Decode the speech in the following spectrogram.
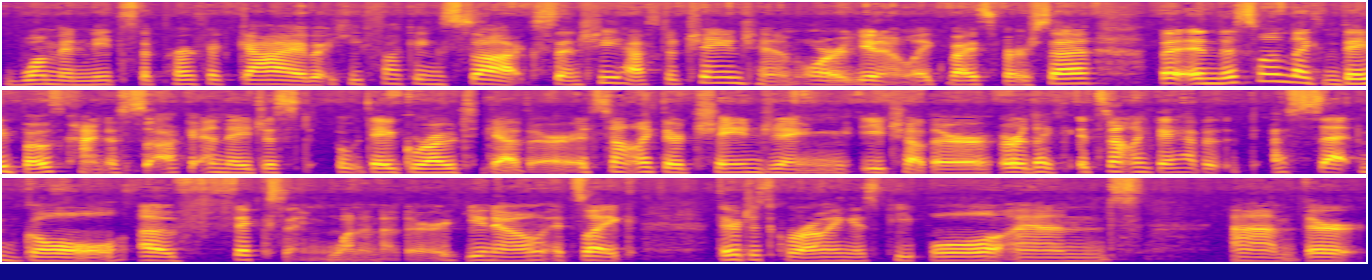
woman meets the perfect guy, but he fucking sucks and she has to change him or, you know, like vice versa. But in this one, like they both kind of suck and they just, they grow together. It's not like they're changing each other or like, it's not like they have a, a set goal of fixing one another, you know? It's like they're just growing as people and, um, they're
